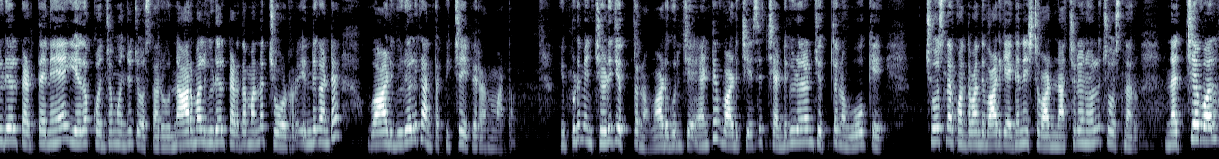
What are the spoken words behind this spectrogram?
వీడియోలు పెడితేనే ఏదో కొంచెం కొంచెం చూస్తారు. నార్మల్ వీడియోలు పెడదామన్నా చూడరు. ఎందుకంటే వాడి వీడియోలకి అంత పిచ్చి అయిపోయారు అనమాట ఇప్పుడు మేము చెడు చెప్తున్నాం. వాడి గురించి అంటే వాడు చేసే చెడ్డ వీడియోలు అని చెప్తున్నాం. ఓకే. చూస్తున్నారు కొంతమంది. వాడికి ఎగనిస్ట్ వాడు నచ్చలేని వాళ్ళు చూస్తున్నారు. నచ్చే వాళ్ళు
